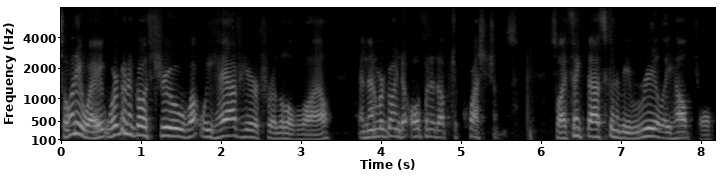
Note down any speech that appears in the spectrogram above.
So anyway, we're going to go through what we have here for a little while, and then we're going to open it up to questions. So I think that's going to be really helpful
